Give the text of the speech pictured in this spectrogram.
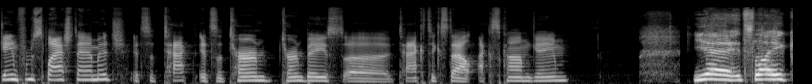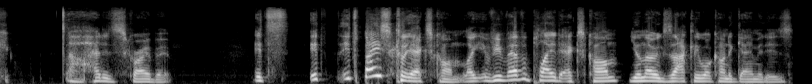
game from Splash Damage. It's a tac. It's a turn turn based uh, tactic style XCOM game. Yeah, it's like oh, how to describe it. It's it it's basically XCOM. Like if you've ever played XCOM, you'll know exactly what kind of game it is.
